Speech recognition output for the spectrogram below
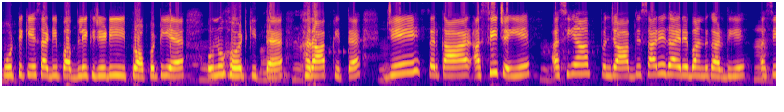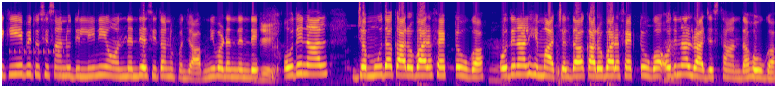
ਪੁੱਟ ਕੇ ਸਾਡੀ ਪਬਲਿਕ ਜਿਹੜੀ ਪ੍ਰਾਪਰਟੀ ਹੈ ਉਹਨੂੰ ਹਰਟ ਕੀਤਾ ਹੈ ਖਰਾਬ ਕੀਤਾ ਹੈ। ਜੇ ਸਰਕਾਰ ਅਸੀਂ ਚਾਹੀਏ ਅਸੀਂ ਆ ਪੰਜਾਬ ਦੇ ਸਾਰੇ ਦਾਇਰੇ ਬੰਦ ਕਰ ਦਈਏ। ਅਸੀਂ ਕਹੀਏ ਵੀ ਤੁਸੀਂ ਸਾਨੂੰ ਦਿੱਲੀ ਨਹੀਂ ਆਉਣ ਦਿੰਦੇ ਅਸੀਂ ਤੁਹਾਨੂੰ ਪੰਜਾਬ ਨਹੀਂ ਵੜਨ ਦਿੰਦੇ। ਉਹਦੇ ਨਾਲ ਜੰਮੂ ਦਾ ਕਾਰੋਬਾਰ ਅਫੈਕਟ ਹੋਊਗਾ ਉਹਦੇ ਨਾਲ ਹਿਮਾਚਲ ਦਾ ਕਾਰੋਬਾਰ ਅਫੈਕਟ ਹੋਊਗਾ ਉਹਦੇ ਨਾਲ ਰਾਜਸਥਾਨ ਦਾ ਹੋਊਗਾ।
